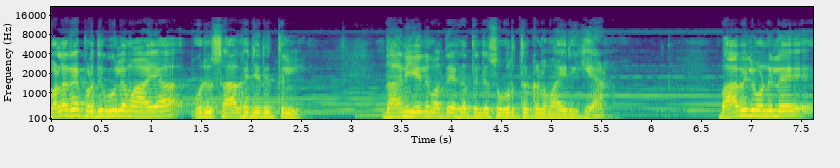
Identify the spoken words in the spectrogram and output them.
വളരെ പ്രതികൂലമായ ഒരു സാഹചര്യത്തിൽ ദാനിയേലും അദ്ദേഹത്തിന്റെ സുഹൃത്തുക്കളുമായിരിക്കുകയാണ്. ബാബിലോണിലെ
